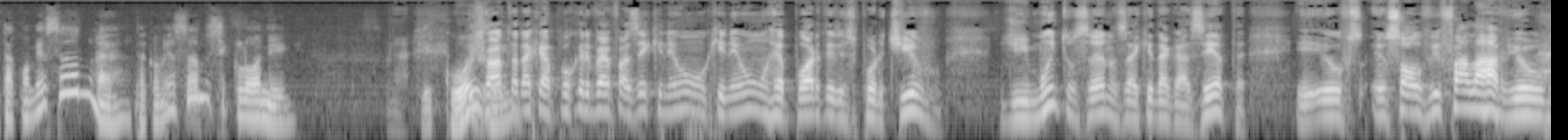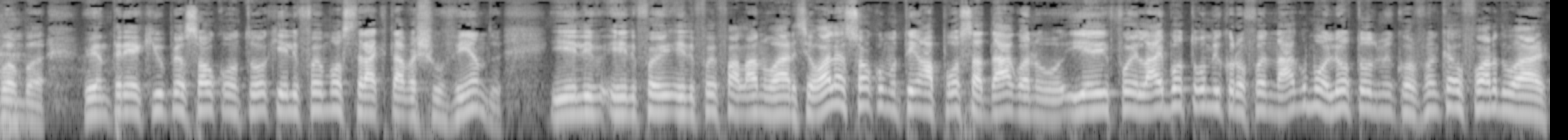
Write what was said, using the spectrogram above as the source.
tá começando, né? Tá começando o ciclone. Que coisa, o Jota hein? daqui a pouco ele vai fazer que nem um, que nem um repórter esportivo de muitos anos aqui da Gazeta. Eu, eu só ouvi falar, viu, Bambam? Eu entrei aqui o pessoal contou que ele foi mostrar que estava chovendo e ele, ele, foi, ele foi falar no ar assim, olha só como tem uma poça d'água no... E ele foi lá e botou o microfone na água, molhou todo o microfone e caiu fora do ar.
